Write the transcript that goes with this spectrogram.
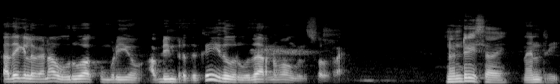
கதைகளை வேணா உருவாக்க முடியும் அப்படின்றதுக்கு இது ஒரு உதாரணமா உங்களுக்கு சொல்றேன். நன்றி சாய். நன்றி.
